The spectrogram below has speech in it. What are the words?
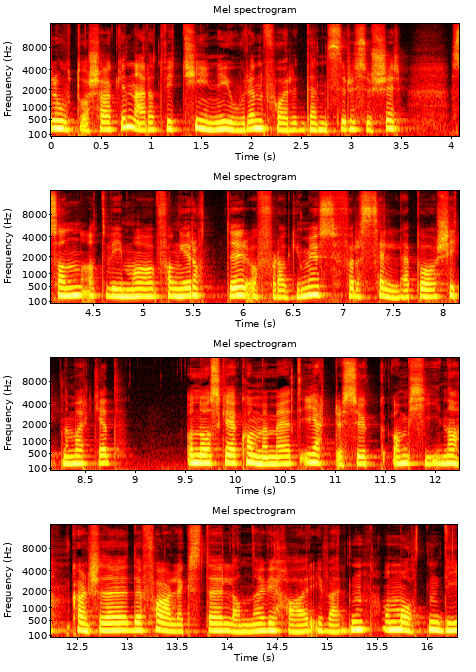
Rotårsaken er at vi tyner jorden for dens ressurser, sånn at vi må fange rotter og flaggermus for å selge på skitne marked. Og nå skal jeg komme med et hjertesukk om Kina, kanskje det farligste landet vi har i verden, og måten de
